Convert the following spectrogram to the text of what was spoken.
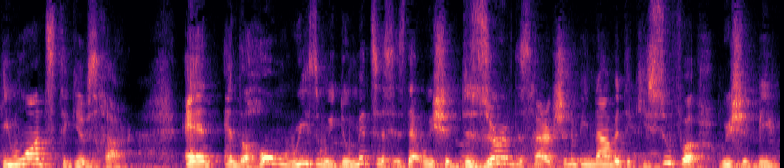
He wants to give schar. And, and the whole reason we do mitzvahs is that we should deserve the schar. It shouldn't be namad kisufa. We should be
